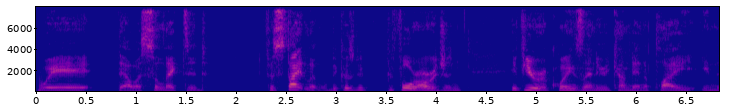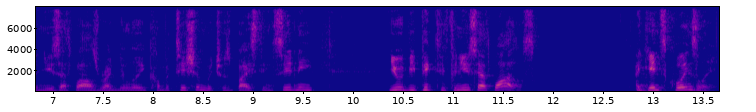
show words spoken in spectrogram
where they were selected for state level. Because before Origin, if you were a Queenslander who'd come down to play in the New South Wales Rugby League competition, which was based in Sydney, you would be picked for New South Wales against Queensland.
